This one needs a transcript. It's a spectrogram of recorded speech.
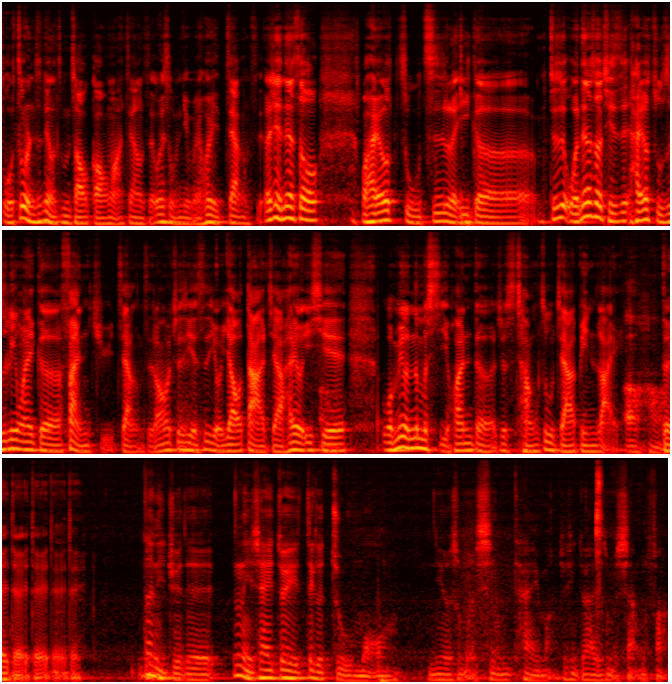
我做人真的有这么糟糕吗？这样子，为什么你们会这样子？而且那时候我还有组织了一个，就是我那时候其实还有组织另外一个饭局这样子，然后就是也是有邀大家，还有一些我没有那么喜欢的，就是常驻嘉宾来。哦好，对对对对对，那你觉得，那你现在对这个主谋，你有什么心态吗？就是你对他有什么想法？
